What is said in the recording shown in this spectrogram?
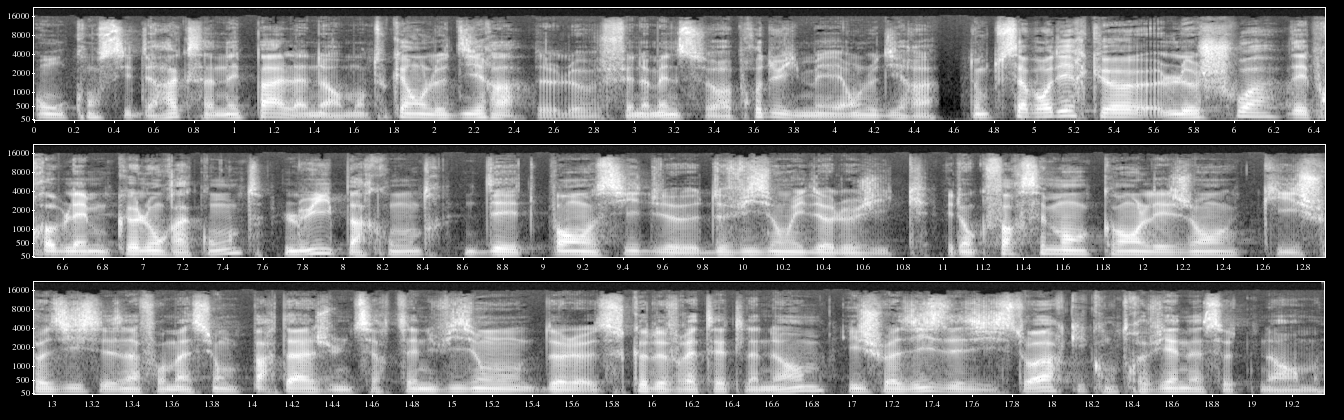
on considérera que ça n'est pas la norme. En tout cas, on le dira. Le phénomène se reproduit, mais on le dira. Donc tout ça pour dire que le choix des problèmes que l'on raconte, lui, par contre, dépend aussi de, de vision idéologique. Et donc forcément, quand les gens qui choisissent les informations partagent une certaine vision de ce que devrait être la norme, ils choisissent des histoires qui contreviennent à cette norme.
